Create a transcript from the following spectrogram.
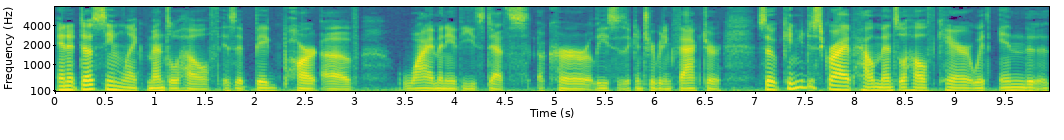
And it does seem like mental health is a big part of why many of these deaths occur, or at least as a contributing factor. So, can you describe how mental health care within the,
